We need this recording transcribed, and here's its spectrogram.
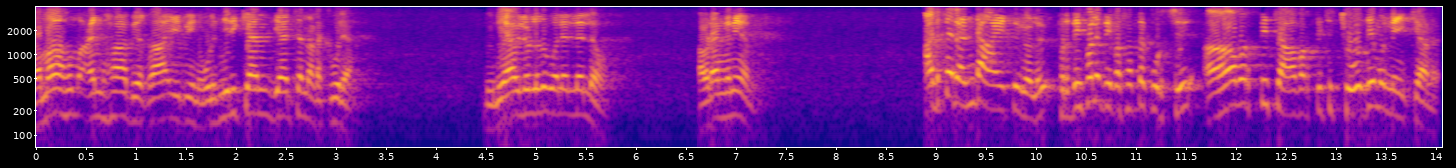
ഒമാഹും അൻഹാ ബി ഖായിബീൻ ഒളിഞ്ഞിരിക്കാൻ വിചാരിച്ചാൽ നടക്കൂല. ദുനിയാവിലുള്ളത് പോലെ അല്ലല്ലോ അവിടെ അങ്ങനെയാണ്. അടുത്ത രണ്ടായത്തുകൾ പ്രതിഫല ദിവസത്തെക്കുറിച്ച് ആവർത്തിച്ച് ആവർത്തിച്ച് ചോദ്യം ഉന്നയിക്കുകയാണ്.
